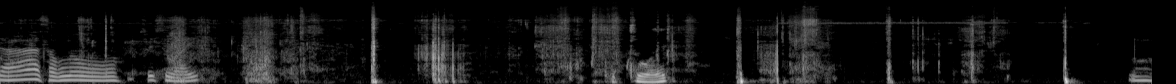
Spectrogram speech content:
จ้าสองโนสวยสวย ๆอืม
